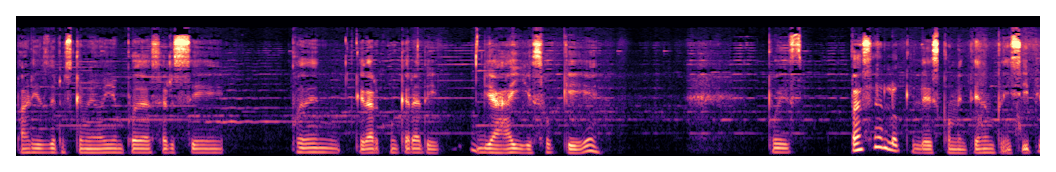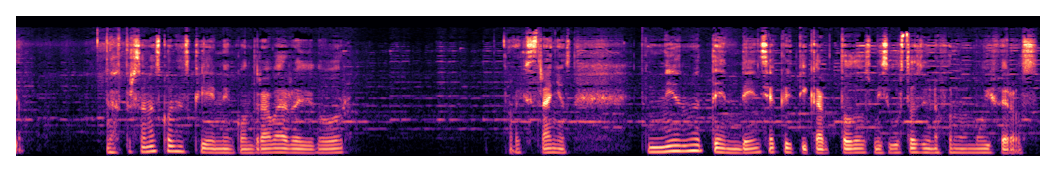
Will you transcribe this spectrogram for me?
varios de los que me oyen pueden hacerse, pueden quedar con cara de, ya, ¿y eso qué? Pues pasa lo que les comenté en un principio. Las personas con las que me encontraba alrededor, o extraños, tenían una tendencia a criticar todos mis gustos de una forma muy feroz.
